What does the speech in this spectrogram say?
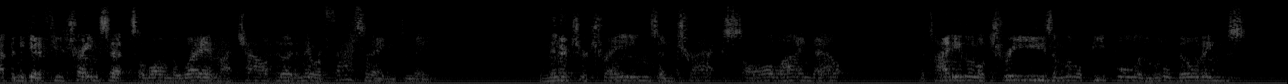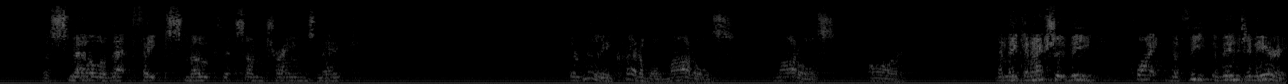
happen to get a few train sets along the way in my childhood, and they were fascinating to me miniature trains and tracks all lined out, the tiny little trees and little people and little buildings, the smell of that fake smoke that some trains make. They're really incredible models. Models are. And they can actually be quite the feat of engineering.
